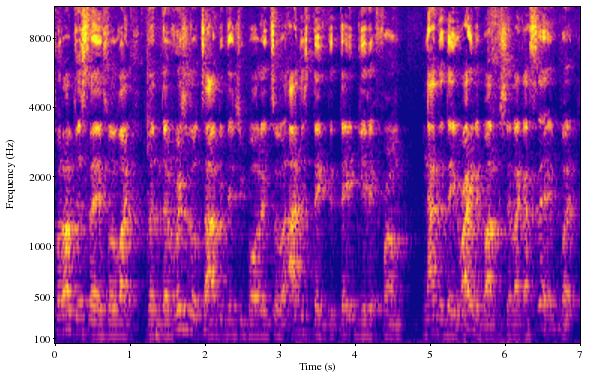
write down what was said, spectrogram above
but I'm just saying. So, like the, the original topic that you brought into it, I just think that they get it from not that they write about the shit, like I said, but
